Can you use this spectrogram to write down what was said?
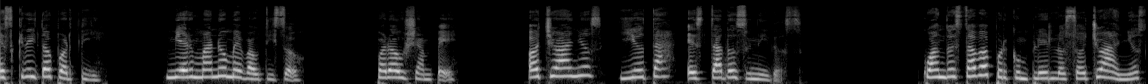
Escrito por ti. Mi hermano me bautizó. Por Ocean P. Ocho años, Utah, Estados Unidos. Cuando estaba por cumplir los ocho años,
